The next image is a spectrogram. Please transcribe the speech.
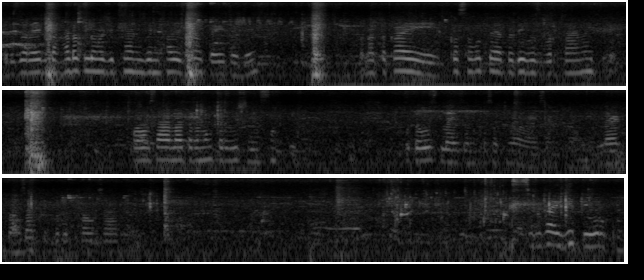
तर जरा एकदा हडकलं म्हणजे फॅन बिन खाली ठेवता येतं ते. पण आता काय कसं होतं आता दिवसभर काय माहिती पाऊस आला तर मग तर विषय सांगते कुठं उचलायचं आणि कसं ठेवायचं लाइट पण जाते परत पाऊस आला. सगळं काय घेते ओळखून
